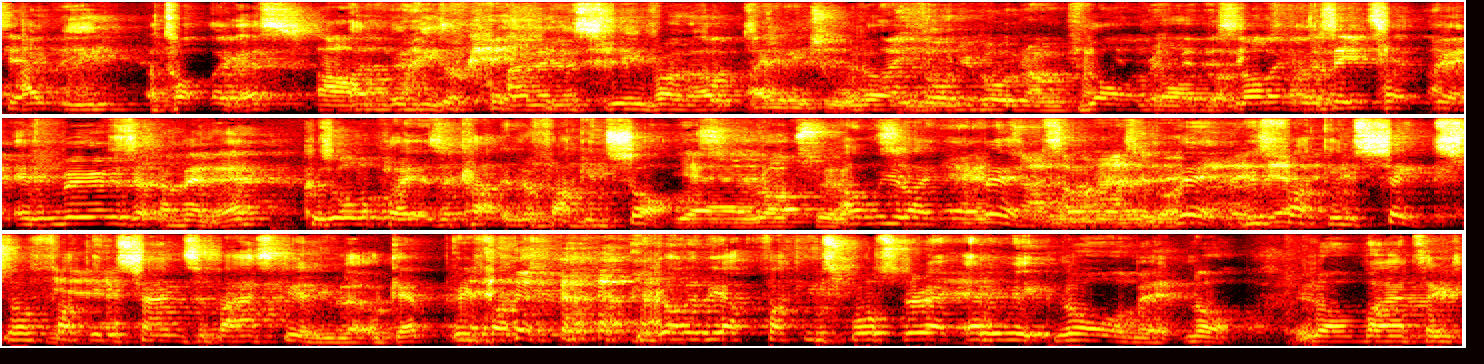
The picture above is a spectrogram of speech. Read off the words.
the I mean a top like this, Oh, underneath, right, okay. and then the sleeve run out. I mean, too. You know, I thought you were going around fucking No, no, the no, seats not like off the the seats. seats. It murders at the minute because all the players are cutting the fucking socks. Yeah, rocks with- And we like, Yeah, mate, that's a massive one, mate, this yeah. fucking seats, not fucking Yeah. San Sebastian, you little gimp. You fucking, you gotta be up fucking sports direct every week. No, mate, no. You know, mad things.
